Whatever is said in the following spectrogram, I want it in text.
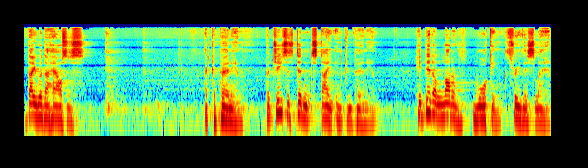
They were the houses at Capernaum. But Jesus didn't stay in Capernaum. He did a lot of walking through this land,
